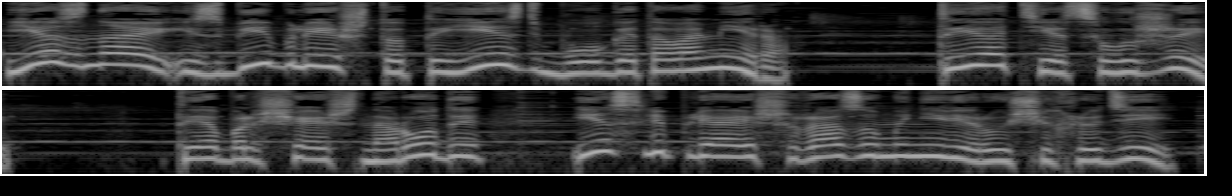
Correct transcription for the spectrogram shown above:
я знаю из Библии, что ты есть Бог этого мира. Ты отец лжи. Ты обольщаешь народы и ослепляешь разумы неверующих людей –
